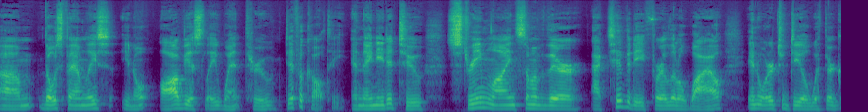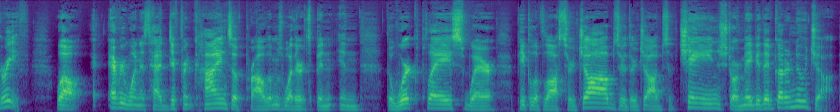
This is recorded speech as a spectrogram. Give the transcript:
um, those families, you know, obviously went through difficulty and they needed to streamline some of their activity for a little while in order to deal with their grief. Well, everyone has had different kinds of problems, whether it's been in the workplace where people have lost their jobs or their jobs have changed, or maybe they've got a new job.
